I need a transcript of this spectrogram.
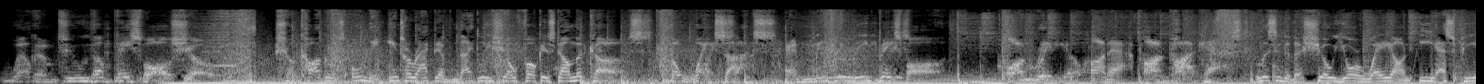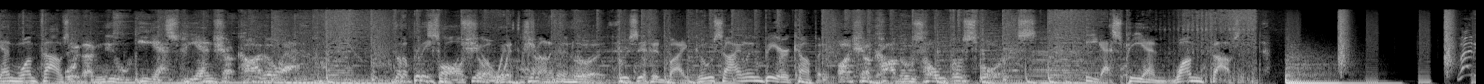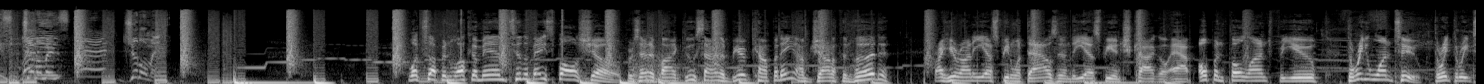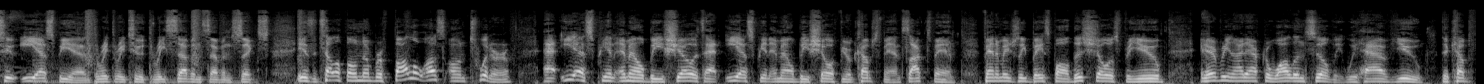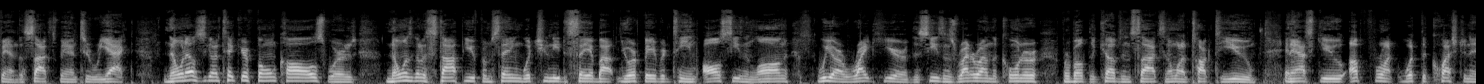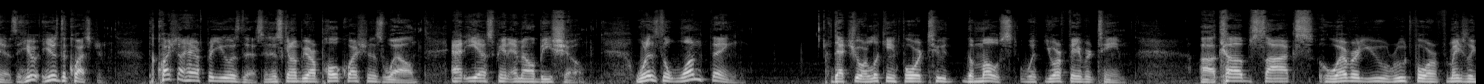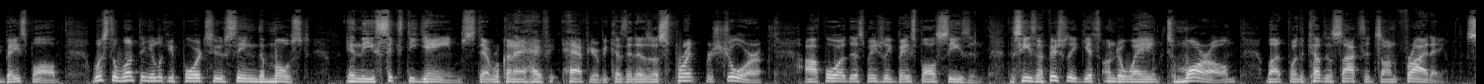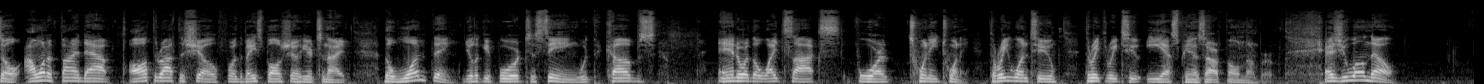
Welcome to the Baseball Show, Chicago's only interactive nightly show focused on the Cubs, the White Sox, and Major League Baseball. On radio, on app, on podcast. Listen to the show your way on ESPN 1000 with a new ESPN Chicago app. The Baseball Show with Jonathan Hood, presented by Goose Island Beer Company on Chicago's home for sports. ESPN 1000. And gentlemen. What's up and welcome in to the Baseball Show, presented by Goose Island Beer Company. I'm Jonathan Hood, right here on ESPN 1000 and the ESPN Chicago app. Open phone lines for you 312 332 ESPN 332 3776 is the telephone number. Follow us on Twitter at ESPN MLB Show. It's at ESPN MLB Show if you're a Cubs fan, Sox fan, fan of Major League Baseball. This show is for you every night after Wall and Silvy. We have you, the Cubs fan, the Sox fan, to react. No one else is going to take your phone calls, where no one's going to stop you from saying what you need to say about your favorite team all season long. We are right here. The season's right around the corner for both the Cubs and Sox, and I want to talk to you and ask you up front what the question is. Here, here's the question. The question I have for you is this, and it's going to be our poll question as well at ESPN MLB Show. What is the one thing that you're looking forward to the most with your favorite team? uh, Cubs, Sox, whoever you root for for Major League Baseball, what's the one thing you're looking forward to seeing the most in these 60 games that we're going to have, have here? Because it is a sprint for sure uh, for this Major League Baseball season. The season officially gets underway tomorrow, but for the Cubs and Sox, it's on Friday. So I want to find out all throughout the show for the baseball show here tonight the one thing you're looking forward to seeing with the Cubs and or the White Sox for 2020. 312-332-ESPN is our phone number. As you well know,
